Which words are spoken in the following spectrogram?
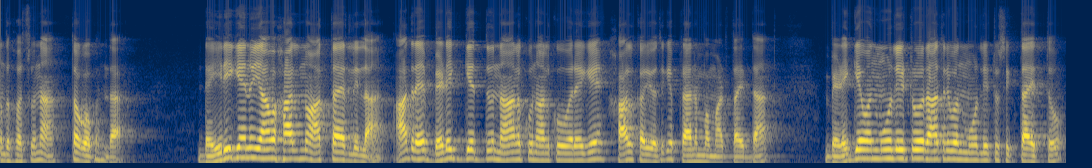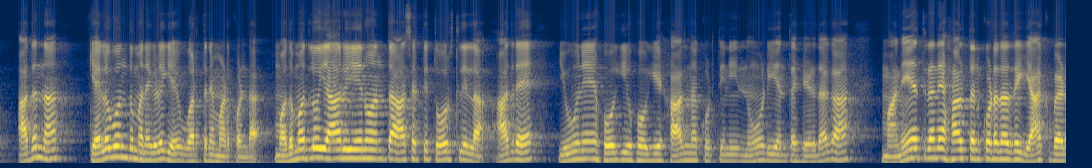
ಒಂದು ಹಸುನ ತಗೊಬಂದ. ಡೈರಿಗೇನು ಯಾವ ಹಾಲನ್ನು ಆಗ್ತಾ ಇರಲಿಲ್ಲ. ಆದರೆ ಬೆಳಗ್ಗೆದ್ದು ನಾಲ್ಕು ನಾಲ್ಕೂವರೆಗೆ ಹಾಲು ಕರೆಯೋದಕ್ಕೆ ಪ್ರಾರಂಭ ಮಾಡ್ತಾ ಇದ್ದ. ಬೆಳಗ್ಗೆ ಒಂದು ಮೂರು ಲೀಟ್ರು, ರಾತ್ರಿ ಒಂದು ಮೂರು ಲೀಟ್ರು ಸಿಗ್ತಾ ಇತ್ತು. ಅದನ್ನು ಕೆಲವೊಂದು ಮನೆಗಳಿಗೆ ವರ್ತನೆ ಮಾಡಿಕೊಂಡ. ಮೊದಮೊದಲು ಯಾರು ಏನು ಅಂತ ಆಸಕ್ತಿ ತೋರಿಸ್ಲಿಲ್ಲ. ಆದರೆ ಇವನೇ ಹೋಗಿ ಹೋಗಿ ಹಾಲನ್ನ ಕೊಡ್ತೀನಿ, ನೋಡಿ ಅಂತ ಹೇಳಿದಾಗ ಮನೆ ಹತ್ರನೇ ಹಾಲು ತಂದು ಕೊಡೋದಾದರೆ ಯಾಕೆ ಬೇಡ,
